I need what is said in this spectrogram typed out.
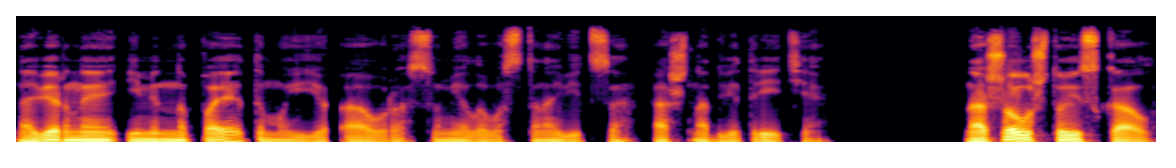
Наверное, именно поэтому ее аура сумела восстановиться аж на две трети. «Нашел, что искал»,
